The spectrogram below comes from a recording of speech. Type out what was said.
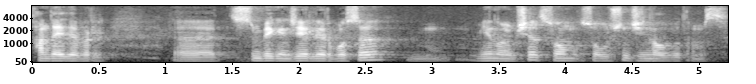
қандай да бір түсінбеген жерлер болса мен ойымша сол үшін жиналып отырмыз.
